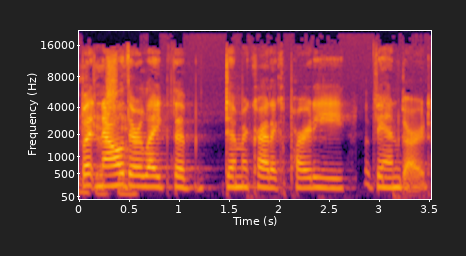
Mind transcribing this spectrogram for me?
but now so. they're like the Democratic Party vanguard.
